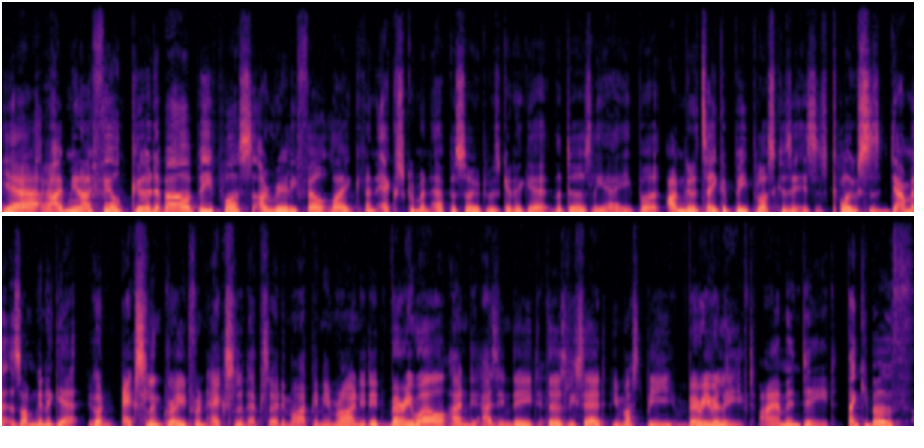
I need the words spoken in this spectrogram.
Yeah, I mean, I feel good about a B plus. I really felt like an excrement episode was going to get the Dersley A, but I'm going to take a B plus because it is as close as damn it as I'm going to get. You got an excellent grade for an excellent episode, in my opinion, Ryan. You did very well, and as indeed Dersley said, you must be very relieved. I am indeed. Thank you both.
